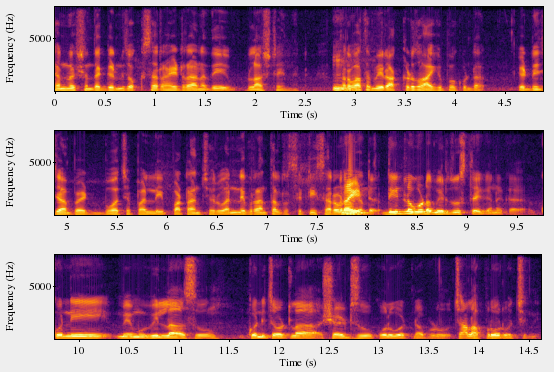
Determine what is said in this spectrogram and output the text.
కన్వెక్షన్ దగ్గర నుంచి ఒకసారి హైడ్రా అనేది బ్లాస్ట్ అయిందండి. తర్వాత మీరు అక్కడతో ఆగిపోకుండా ఇటు నిజాంపేట్ బోచపల్లి పటాన్ చెరువు అన్ని ప్రాంతాలు సిటీ సరౌండింగ్ దీంట్లో కూడా మీరు చూస్తే కనుక కొన్ని మేము విల్లాస్ కొన్ని చోట్ల షెడ్స్ కొలగొట్టినప్పుడు చాలా అప్రోర్ వచ్చింది.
